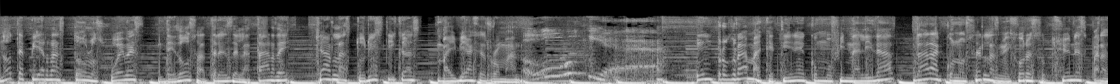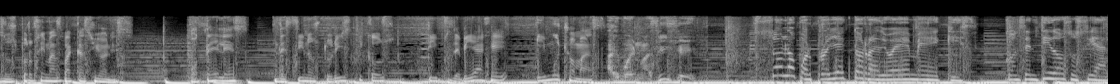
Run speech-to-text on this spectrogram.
No te pierdas todos los jueves de 2 a 3 de la tarde charlas turísticas by Viajes Romanos. Oh, un programa que tiene como finalidad dar a conocer las mejores opciones para sus próximas vacaciones. Hoteles, destinos turísticos, tips de viaje y mucho más. Ay, bueno, así sí. Solo por Proyecto Radio MX, con sentido social.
